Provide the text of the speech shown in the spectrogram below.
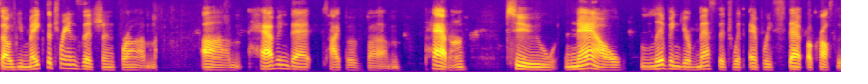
So you make the transition from um, having that type of um, pattern to now living your message with every step across the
